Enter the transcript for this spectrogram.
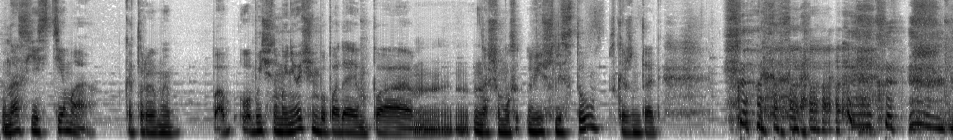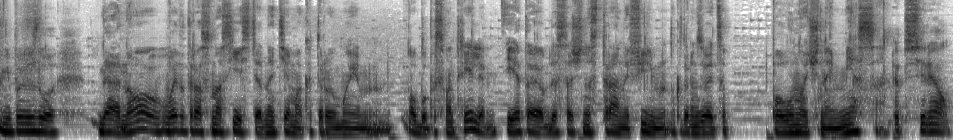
У нас есть тема, которую мы обычно мы не очень попадаем по нашему виш-листу, скажем так. Не повезло. Да, но в этот раз у нас есть одна тема, которую мы оба посмотрели. И это достаточно странный фильм, который называется «Полуночное мясо». Это сериал.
